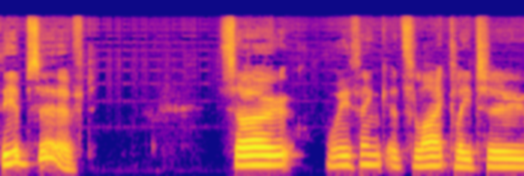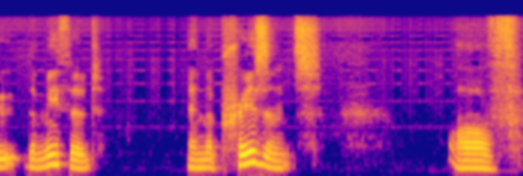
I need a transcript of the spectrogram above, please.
the observed. So we think it's likely to the method and the presence of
